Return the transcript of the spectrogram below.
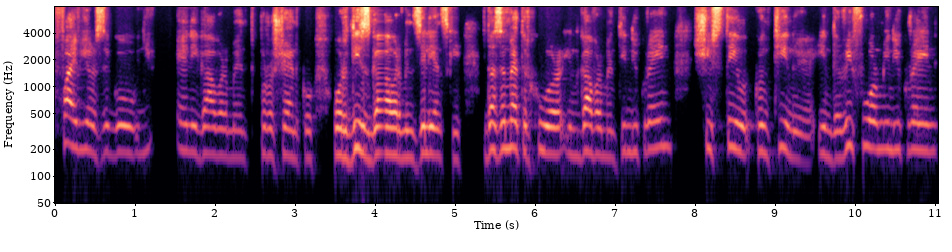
five years ago any government poroshenko or this government zelensky doesn't matter who are in government in ukraine she still continue in the reform in ukraine.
